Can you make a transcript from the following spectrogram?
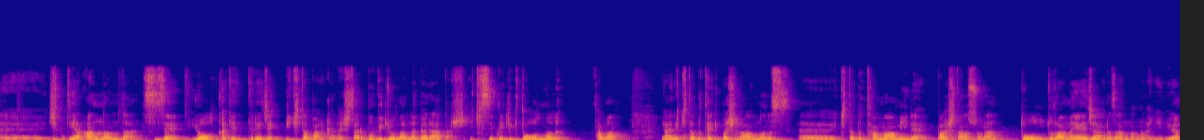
e, ciddi anlamda size yol kat ettirecek bir kitap arkadaşlar. Bu videolarla beraber ikisi birlikte olmalı. Tamam. Yani kitabı tek başına almanız e, kitabı tamamıyla baştan sona dolduramayacağınız anlamına geliyor.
